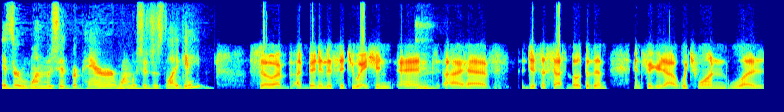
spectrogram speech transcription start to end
Is there one we should repair, one we should just ligate? So I've I've been in this situation and mm. I have just assessed both of them and figured out which one was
